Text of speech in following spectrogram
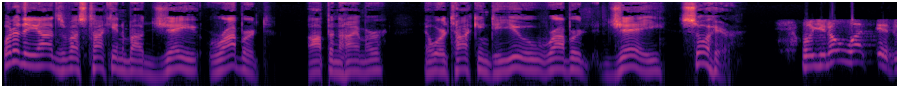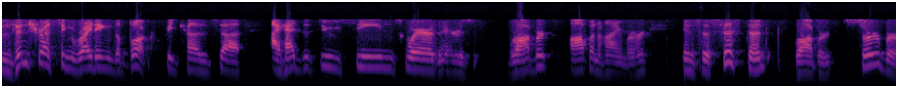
What are the odds of us talking about J. Robert Oppenheimer and we're talking to you, Robert J. Sawyer? Well, you know what? It was interesting writing the book because uh, I had to do scenes where there's Robert Oppenheimer, his assistant, Robert Serber,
